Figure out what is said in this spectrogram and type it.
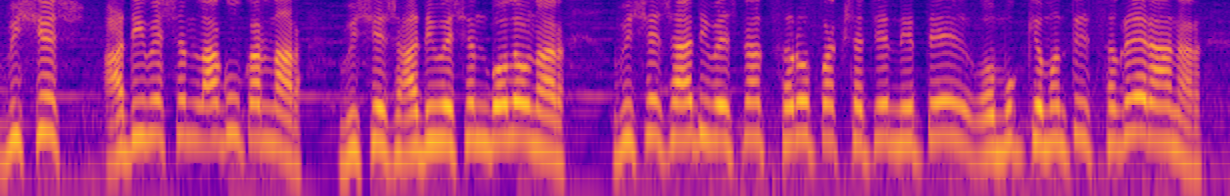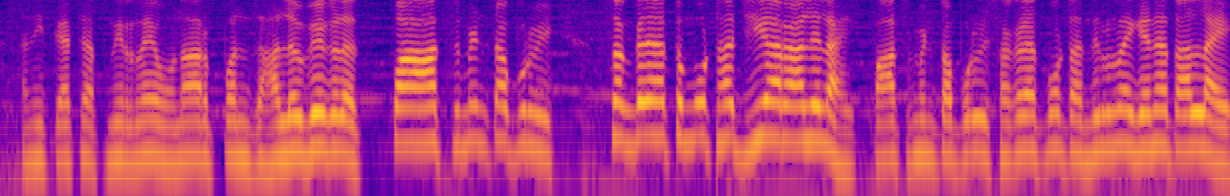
विशेष अधिवेशन लागू करणार. विशेष अधिवेशन बोलवणार. विशेष अधिवेशनात सर्व पक्षाचे नेते व मुख्यमंत्री सगळे राहणार. आणि त्याच्यात निर्णय होणार पण झालं वेगळंच. पाच मिनिटापूर्वी सगळ्यात मोठा जी आर आलेला आहे. पाच मिनिटापूर्वी सगळ्यात मोठा निर्णय घेण्यात आला आहे.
